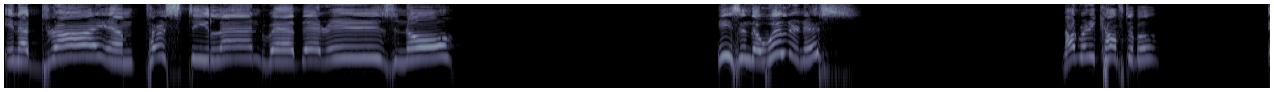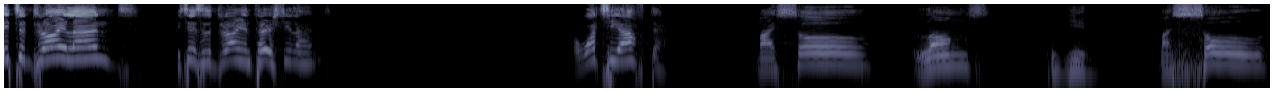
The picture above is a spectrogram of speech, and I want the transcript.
in a dry and thirsty land where there is no. He's in the wilderness, not very comfortable. It's a dry land. He says it's a dry and thirsty land. But what's he after? My soul longs for you. My soul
